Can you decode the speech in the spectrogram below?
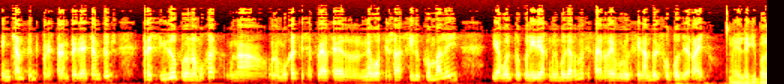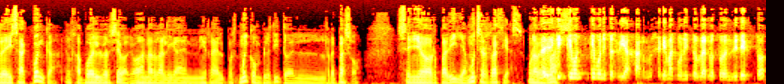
en Champions, porque estará en de Champions, presidido por una mujer, una, una mujer que se fue a hacer negocios a Silicon Valley y ha vuelto con ideas muy modernas y está revolucionando el fútbol de Israel. El equipo de Isaac Cuenca, el Hapoel Beersheba, que va a ganar la liga en Israel. Pues muy completito el repaso. Señor Padilla, muchas gracias. Una vez Eh, más. qué, qué bon- qué bonito es viajar, ¿no? Sería más bonito verlo todo en directo,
